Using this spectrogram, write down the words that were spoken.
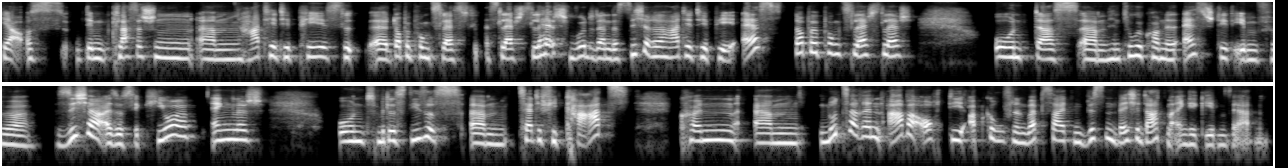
ja, aus dem klassischen ähm, HTTP äh, Doppelpunkt slash, slash slash wurde dann das sichere HTTPS Doppelpunkt slash slash. Und das ähm, hinzugekommene S steht eben für sicher, also secure Englisch. Und mittels dieses ähm, Zertifikats können ähm, Nutzerinnen, aber auch die abgerufenen Webseiten wissen, welche Daten eingegeben werden.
